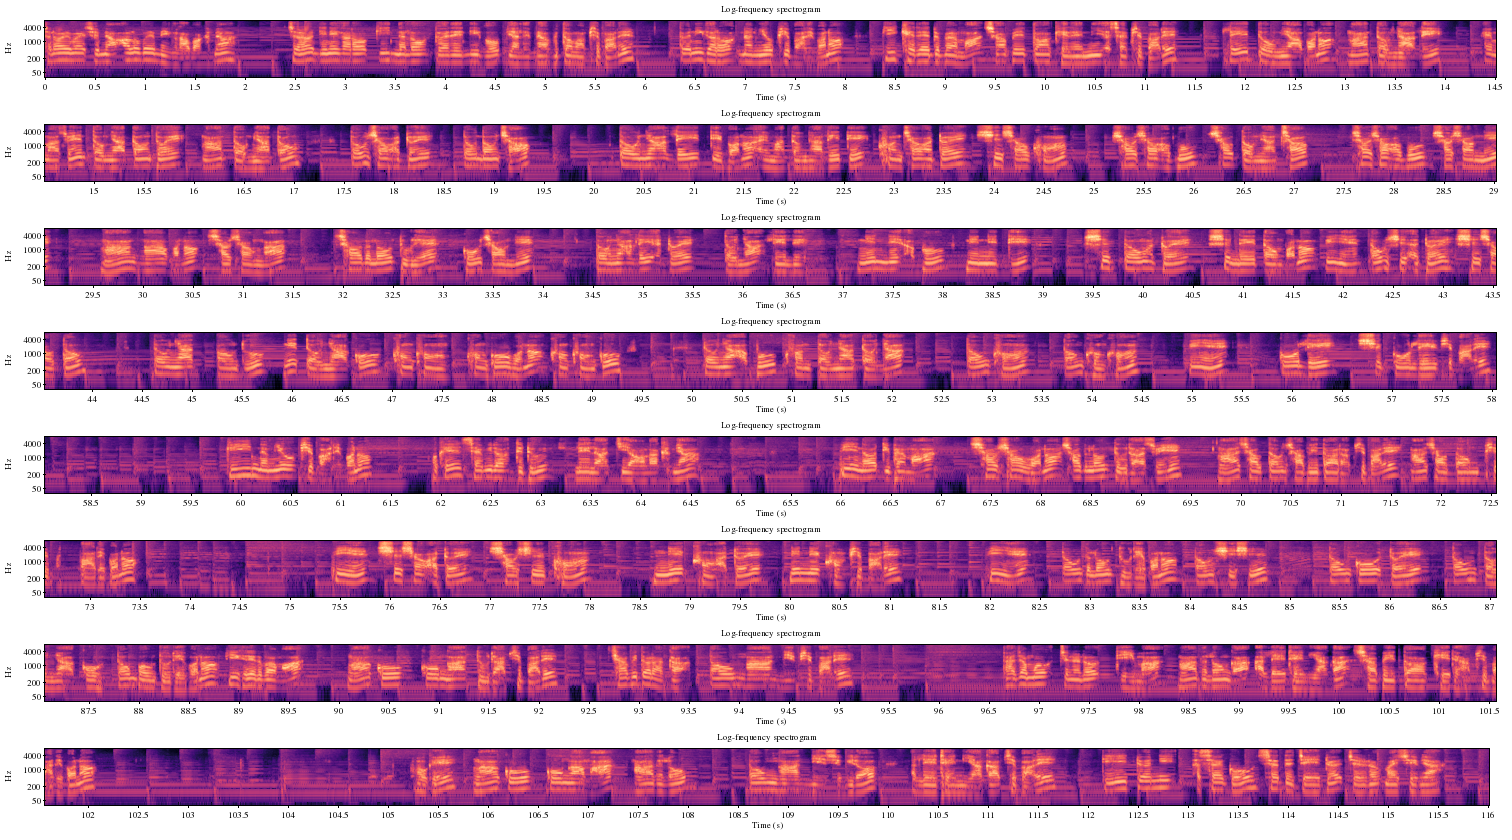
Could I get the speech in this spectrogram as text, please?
ကျွန်တော်ရဲ့မိတ်ဆွေများအားလုံးပဲမင်္ဂလာပါခင်ဗျာကျွန်တော်ဒီနေ့ကတော့ကီးနှလုံးတွဲတဲ့နေ့ကိုပြန်လည်မြောက်ပြီးတော့မှာဖြစ်ပါတယ်တွဲနေ့ကတော့နှမျိုးဖြစ်ပါတယ်ဗောနော်ပြီးခဲ့တဲ့တစ်ပတ်မှာရှားပေးသွားခဲ့တဲ့နေ့အဆက်ဖြစ်ပါတယ်လေးတုံများဗောနော်ငါးတုံများလေးအဲ့မှာဆိုရင်တုံများ3တွဲငါးတုံများ3 3 6အတွဲ336တုံညာလေးတစ်ပေါ့နော်အဲ့မှာတုံညာလေးတစ်ခွန်6အတွဲ8 6ခွန်6 6အပူ6တုံညာ6 6 6အပူ6 6နှစ် 9 9ပေါ့နော်6 6 5 6တလုံးတူတယ်9 6နှစ်တုံညာလေးအတွဲတုံညာလေးလေးနှစ်နှစ်အပူနှစ်နှစ်တစ်8 3အတွဲ8 4 3ပေါ့နော်ပြီးရင်3 8အတွဲ8 6 3တုံညာပုံတူနှစ်တုံညာကိုခွန်ခွန်ခွန်ကိုပေါ့နော်ခွန်ခွန်ကိုတုံညာအပူခွန်တုံညာတုံညာ3ခွန်3ခွန်ခွန်ပြီးရင်6လေး8 6လေးဖြစ်ပါတယ် ကီးနှမျိုးဖြစ်ပါတယ်ပေါ့နော်โอเคဆက်ပြီးတော့အတူတူလေ့လာကြည့်အောင်လားခင်ဗျာပြီးရင်တော့ဒီဘက်မှာ6 6ပေါ့နော်6တလုံးတူတာဆိုရင်9 6 3ချပေးသွားတာဖြစ်ပါတယ်9 6 3ဖြစ်ပါတယ်ပေါ့နော်ပြီးရင်6 6အတွဲ6 8ခွန်နှစ်ခွန်အတွဲနှစ်နှစ်ခွန်ဖြစ်ပါတယ်ပြီးရင်3တလုံးတူတယ်ပေါ့နော်3 8 8 3 9အတွဲ 3 3ညာ9 3ပုံတူတယ်ပေါ့နော်ပြီးခဲ့တဲ့ဘက်မှာ9 9 9 5တူတာဖြစ်ပါတယ်ချပြီးတော့တာက3 5နှစ်ဖြစ်ပါတယ်ဒါကြောင့်မို့ကျွန်တော်တို့ဒီမှာငါးသလုံးကအလဲထိန်နေရကရှားပေးသွားခဲ့တာဖြစ်ပါတယ်ပေါ့နော်โอเคငါးကိုကိုငါးမှာငါးသလုံး3 5နေဆိုပြီးတော့အလဲထိန်နေရကဖြစ်ပါတယ်ဒီ20အဆက်ကိုဆက်တဲ့ချိန်အတွက်ကျွန်တော်တို့မိုက်ဆွေများ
